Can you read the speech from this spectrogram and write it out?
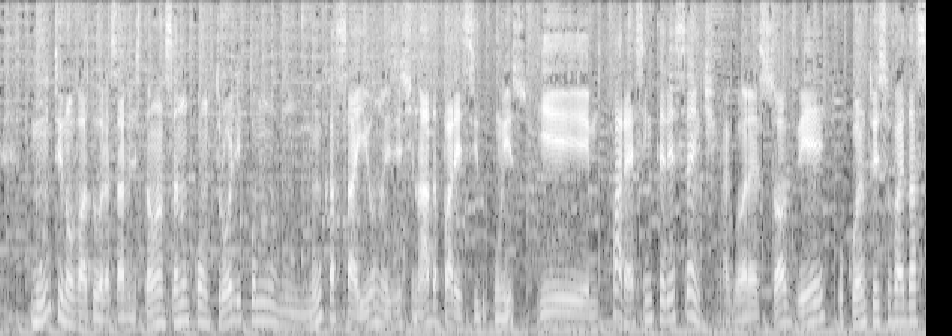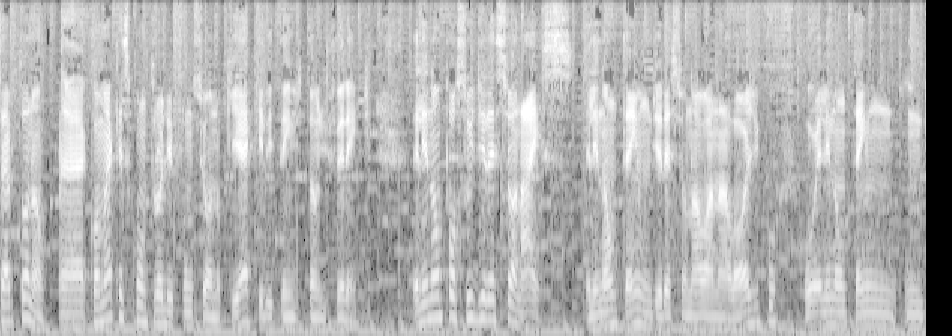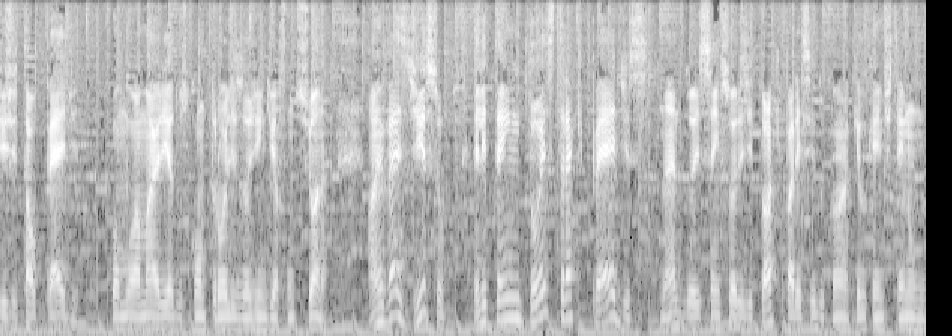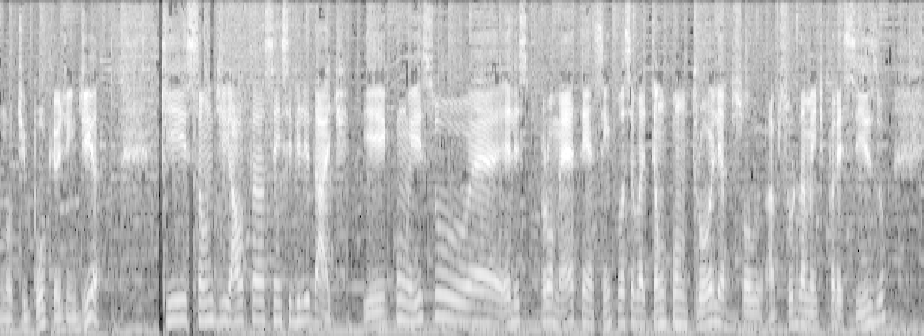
muito inovadora, sabe? Eles estão lançando um controle como nunca saiu, não existe nada parecido com isso e parece interessante. Agora é só ver o quanto isso vai dar certo ou não. É, como é que esse controle funciona? O que é que ele tem de tão diferente? Ele não possui direcionais. Ele não tem um direcional analógico ou ele não tem um, um digital pad como a maioria dos controles hoje em dia funciona. Ao invés disso, ele tem dois trackpads, né, dois sensores de toque parecido com aquilo que a gente tem no notebook hoje em dia, que são de alta sensibilidade. E com isso, é, eles prometem assim que você vai ter um controle absurdamente preciso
